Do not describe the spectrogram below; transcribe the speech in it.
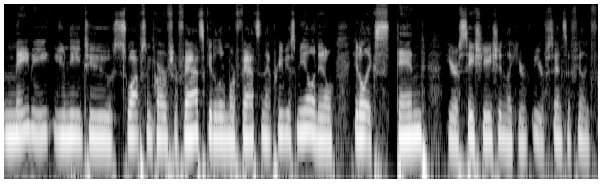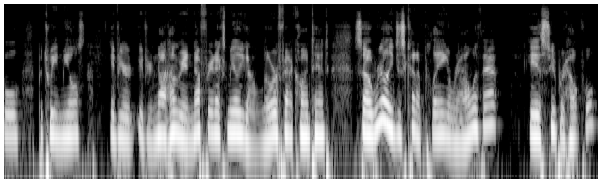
maybe you need to swap some carbs for fats, get a little more fats in that previous meal, and it'll it'll extend your satiation, like your your sense of feeling full between meals. If you're if you're not hungry enough for your next meal, you got a lower fat content. So really, just kind of playing around with that is super helpful.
